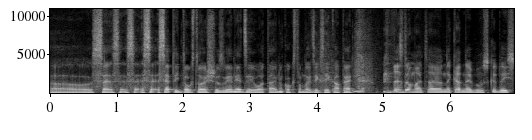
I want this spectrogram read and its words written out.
uh, se, se, se, 7,000 uz vienu iedzīvotāju, nu, kaut kas tam līdzīgs IKP. Es domāju, tā jau nekad nebūs, kad vis,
